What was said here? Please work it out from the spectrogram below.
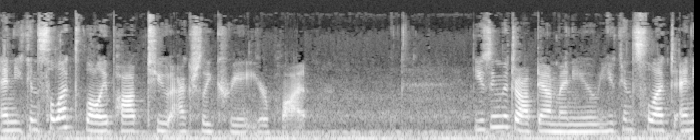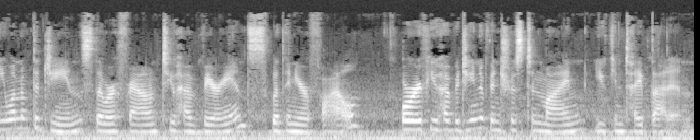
And you can select lollipop to actually create your plot. Using the drop-down menu, you can select any one of the genes that were found to have variants within your file, or if you have a gene of interest in mind, you can type that in.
